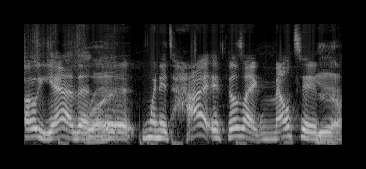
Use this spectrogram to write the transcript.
oh yeah, the, Right? the when it's hot, it feels like melted Yeah,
